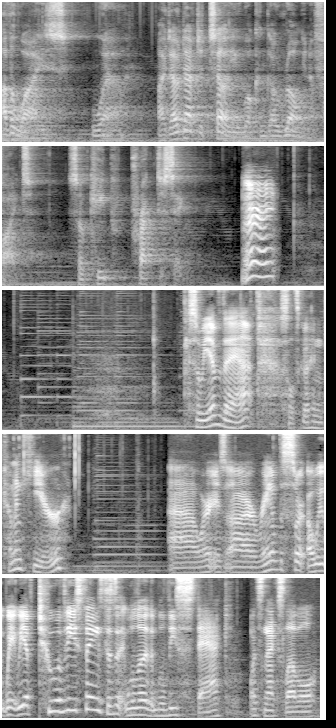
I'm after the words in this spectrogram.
Otherwise, well, I don't have to tell you what can go wrong in a fight. So keep practicing. Alright. So we have that. So let's go ahead and come in here. Uh, where is our Ring of the Sword? Oh, wait, wait, we have two of these things? Does it, will, will these stack? What's next level?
